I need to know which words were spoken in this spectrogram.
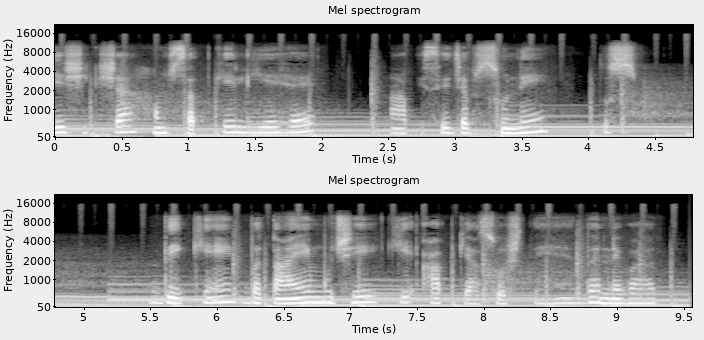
ये शिक्षा हम सबके लिए है। आप इसे जब सुने तो देखें, बताएँ मुझे कि आप क्या सोचते हैं। धन्यवाद।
